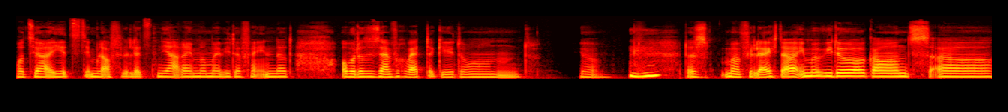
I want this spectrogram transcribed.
Hat sich ja jetzt im Laufe der letzten Jahre immer mal wieder verändert. Aber dass es einfach weitergeht und ja, mhm. dass man vielleicht auch immer wieder ganz äh,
